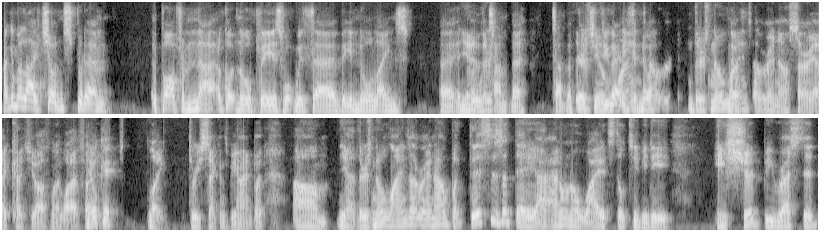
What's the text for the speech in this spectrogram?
I give him a live chance. But um, apart from that, I've got no players. What with uh, being no lines uh, and yeah, no Tampa Tampa pitch. No Have you got anything? No, there's no lines no. out right now. Sorry, I cut you off my Wi-Fi. Okay, like three seconds behind. But um, yeah, there's no lines out right now. But this is a day. I, I don't know why it's still TBD. He should be rested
